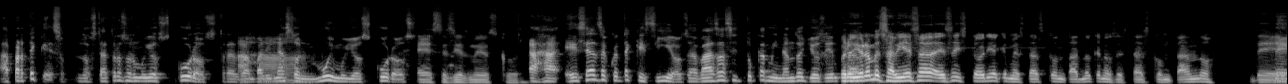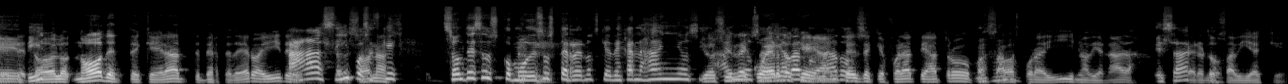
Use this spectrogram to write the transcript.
Aparte que eso, los teatros son muy oscuros, tras bambalinas son muy, muy oscuros. Ese sí es muy oscuro. Ajá, ese hace cuenta que sí, o sea, vas así tú caminando, yo siento. Pero yo no me sabía esa, esa historia que me estás contando, que nos estás contando. De, ¿De de todo lo. No, de, de que era de vertedero ahí. De Ah, sí, pues es personas. que son de esos, como de esos terrenos que dejan años. Y Yo sí años ahí recuerdo que antes de que fuera teatro pasabas por ahí y no había nada. Exacto. Pero no sabía que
